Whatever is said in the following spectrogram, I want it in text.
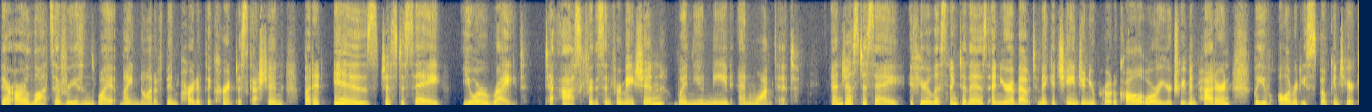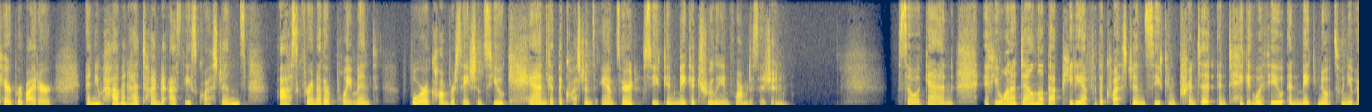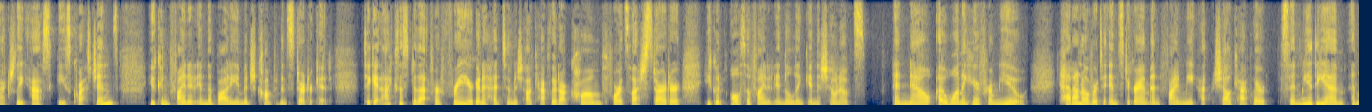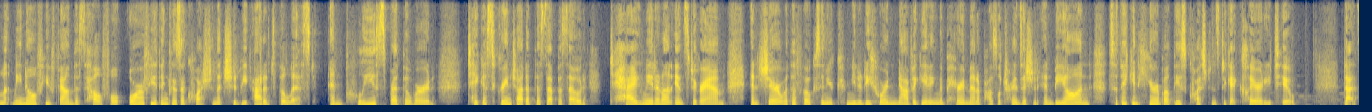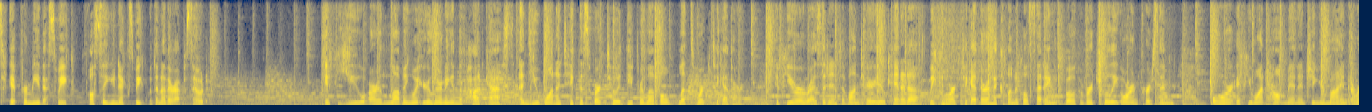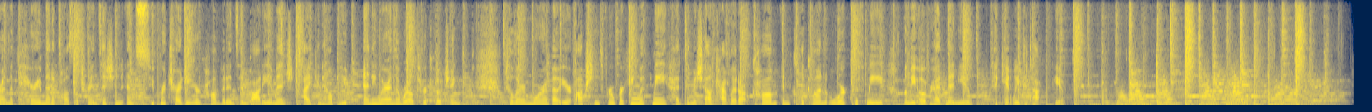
There are lots of reasons why it might not have been part of the current discussion, but it is just to say you're right to ask for this information when you need and want it. And just to say, if you're listening to this and you're about to make a change in your protocol or your treatment pattern, but you've already spoken to your care provider and you haven't had time to ask these questions, ask for another appointment for a conversation so you can get the questions answered so you can make a truly informed decision. So, again, if you want to download that PDF of the questions so you can print it and take it with you and make notes when you actually ask these questions, you can find it in the Body Image Confidence Starter Kit. To get access to that for free, you're going to head to michellekapler.com forward slash starter. You can also find it in the link in the show notes. And now I want to hear from you. Head on over to Instagram and find me at Michelle Kapler. Send me a DM and let me know if you found this helpful or if you think there's a question that should be added to the list. And please spread the word. Take a screenshot of this episode, tag me it on Instagram, and share it with the folks in your community who are navigating the perimenopausal transition and beyond so they can hear about these questions to get clarity too. That's it for me this week. I'll see you next week with another episode. If you are loving what you're learning in the podcast and you want to take this work to a deeper level, let's work together. If you're a resident of Ontario, Canada, we can work together in a clinical setting, both virtually or in person. Or if you want help managing your mind around the perimenopausal transition and supercharging your confidence and body image, I can help you anywhere in the world through coaching. To learn more about your options for working with me, head to michellekapler.com and click on Work with Me on the overhead menu. I can't wait to talk with you.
